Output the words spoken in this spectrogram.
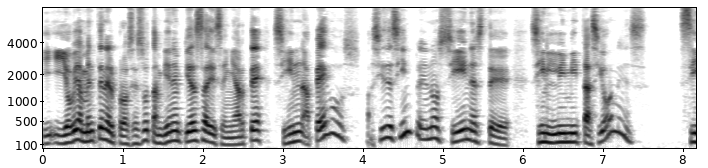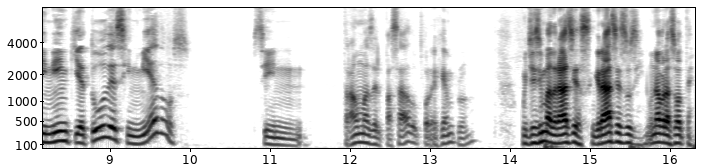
y, obviamente en el proceso también empiezas a diseñarte sin apegos, así de simple, ¿no? Sin, este, sin limitaciones, sin inquietudes, sin miedos, sin traumas del pasado, por ejemplo. Muchísimas gracias. Gracias, Susi. Un abrazote.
